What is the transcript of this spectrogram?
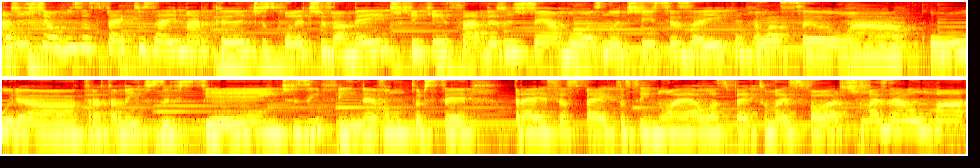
A gente tem alguns aspectos aí marcantes coletivamente, que quem sabe a gente tenha boas notícias aí com relação à cura, tratamentos eficientes, enfim, né? Vamos torcer para esse aspecto, assim, não é o aspecto mais forte, mas é uma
